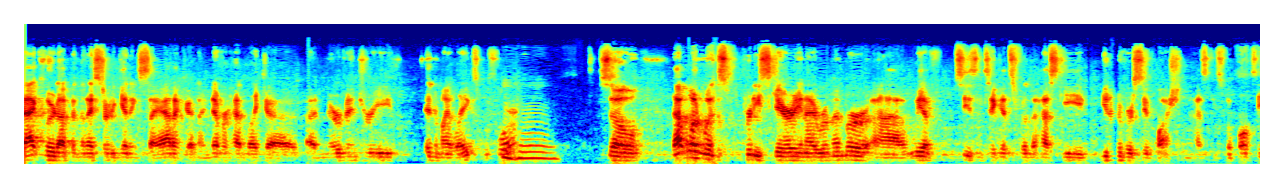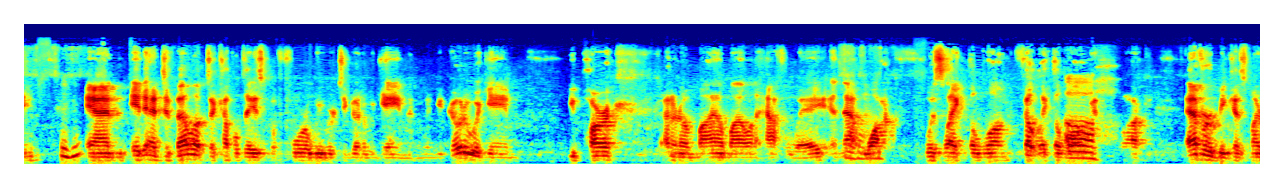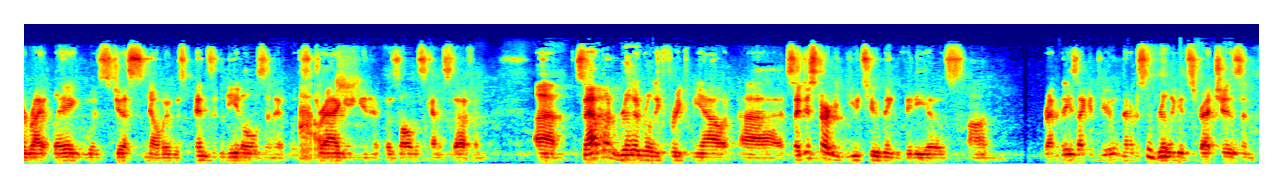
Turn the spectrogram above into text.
that cleared up, and then I started getting sciatica, and I never had like a, a nerve injury into my legs before. Mhm. So that one was pretty scary. And I remember uh, we have season tickets for the Husky University of Washington Huskies football team, Mhm. and it had developed a couple days before we were to go to a game. And when you go to a game, you park I don't know mile, mile and a half away, and that Oh, wow. walk was like the long felt like the longest walk ever because my right leg was just you no, it was pins and needles, and it was Ouch. dragging, and it was all this kind of stuff, and um, so that one really, really freaked me out. Uh, so I just started YouTubing videos on remedies I could do, and there were some Mhm. really good stretches, and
